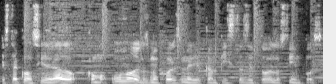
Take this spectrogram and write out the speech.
Está considerado como uno de los mejores mediocampistas de todos los tiempos.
